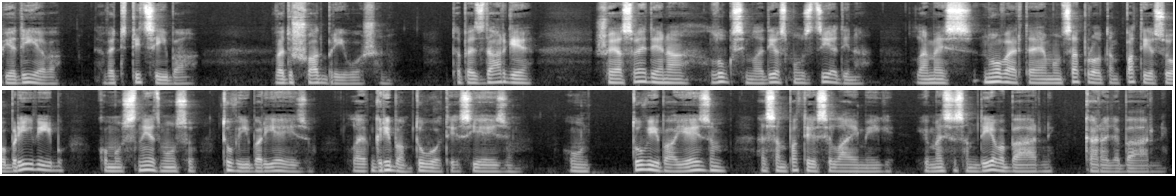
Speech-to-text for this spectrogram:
pie Dieva, ved ticībā, ved uz šo atbrīvošanu. Tāpēc, dārgie, šajā svētdienā lūgsim, lai Dievs mūs dziedina, lai mēs novērtējam un saprotam patieso brīvību, ko mums sniedz mūsu tuvība ar Jēzu, lai gribam tuvoties Jēzum. Un tuvībā Jēzum esam patiesi laimīgi, jo mēs esam Dieva bērni, karaļa bērni.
